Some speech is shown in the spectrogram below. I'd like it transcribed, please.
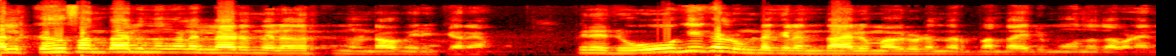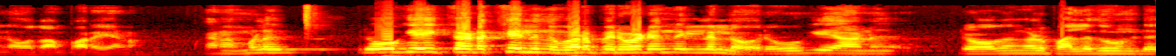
അൽക്കഹഫ് എന്തായാലും നിങ്ങൾ എല്ലാവരും നിലനിർത്തുന്നുണ്ടാവും എനിക്കറിയാം. പിന്നെ രോഗികൾ ഉണ്ടെങ്കിൽ എന്തായാലും അവരുടെ നിർബന്ധമായിട്ട് മൂന്ന് തവണ എന്നെ പറയണം. കാരണം നമ്മൾ രോഗിയായി നിന്ന് വേറെ പരിപാടിയൊന്നും ഇല്ലല്ലോ. രോഗിയാണ് രോഗങ്ങൾ പലതും ഉണ്ട്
